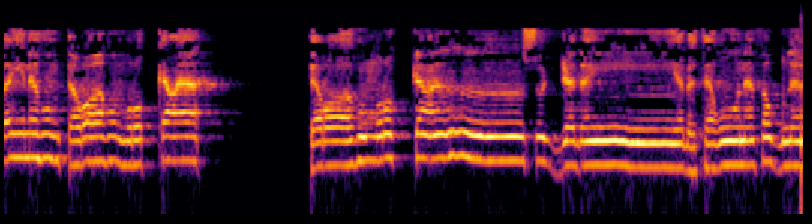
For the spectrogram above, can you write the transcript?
بينهم تراهم ركعا تراهم ركعا سجدا يبتغون فضلا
